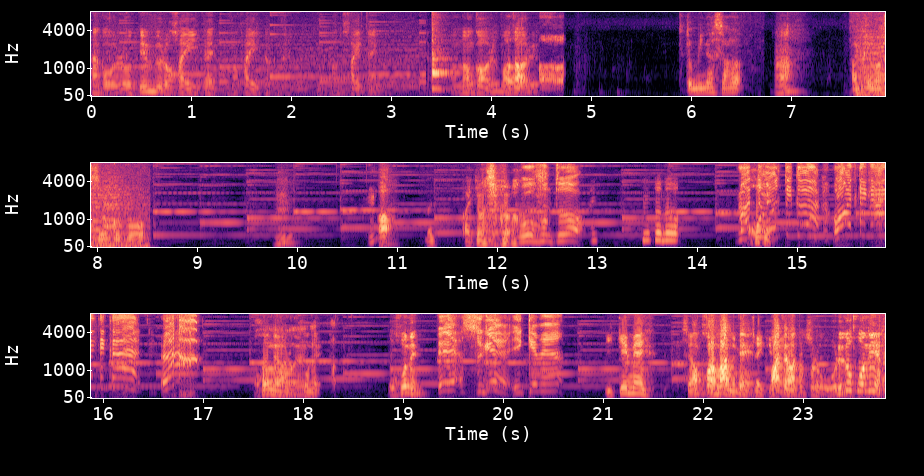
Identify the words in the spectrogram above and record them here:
なんか俺露天風呂入りたい。あ入りたくない。なんか入りたいなんかある。またある。と皆さん、あ？開いてますよ、ここ。あ、開いてますよ。おお、ほんとだ。本当だ。待って、骨終わってく終わってく入ってく骨ある骨。お骨。え、すげえ、イケメン。イケメン。あ、これ待って。めっちゃイケメン待って待って、これ俺の骨やん。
